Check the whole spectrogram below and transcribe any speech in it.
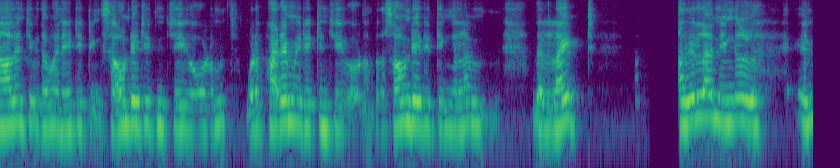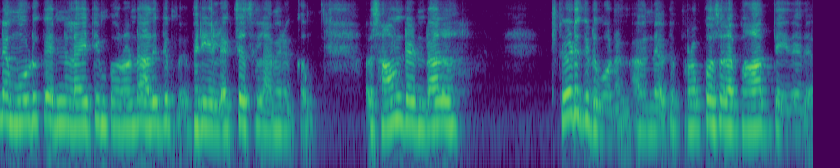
நாலஞ்சு விதமான எடிட்டிங் சவுண்ட் எடிட்டிங் செய்யணும் உங்களோட படம் எடிட்டிங் செய்யணும். அந்த சவுண்ட் எடிட்டிங் எல்லாம் இந்த லைட் அதெல்லாம் நீங்கள் என்ன மூடுக்கு என்ன லைட்டிங் போகிறோண்டோ அதுக்கு பெரிய லெக்சர்ஸ் எல்லாம் இருக்கும். சவுண்ட் என்றால் எடுக்கிட்டு போனேன். அந்த ப்ரொப்போசலை பார்த்து இது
